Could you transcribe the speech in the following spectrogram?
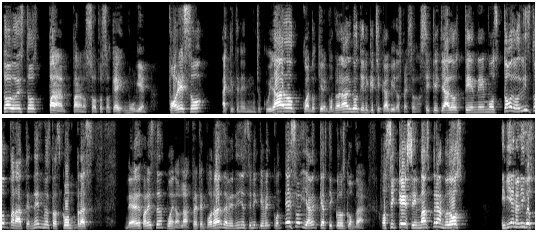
todo esto para, para nosotros, ¿ok? Muy bien. Por eso hay que tener mucho cuidado. Cuando quieren comprar algo, tienen que checar bien los precios. Así que ya lo tenemos todo listo para tener nuestras compras. ¿De para esta? Bueno, las pretemporadas de niños tienen que ver con eso y a ver qué artículos comprar. Así que sin más preámbulos, y bien amigos,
